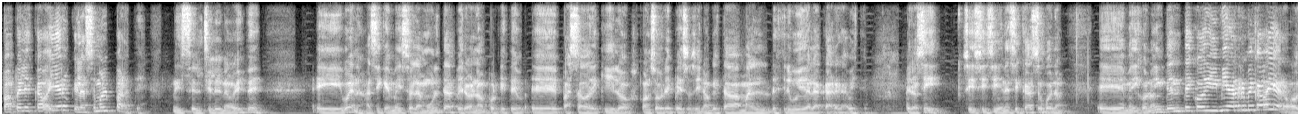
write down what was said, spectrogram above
papeles, caballero, que le hacemos el parte, dice el chileno, ¿viste? Y bueno, así que me hizo la multa, pero no porque esté eh, pasado de kilos con sobrepeso, sino que estaba mal distribuida la carga, ¿viste? Pero sí, sí, sí, sí, en ese caso, bueno, eh, me dijo, no intente codimiarme, caballero,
